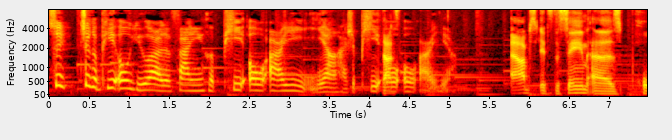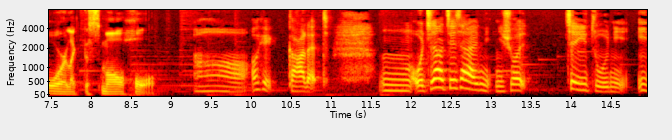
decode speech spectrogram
所以这个 P O U R 的发音和 P O R E 一样，还是 P O O R 一样？ Abs. It's the same as poor, like the small hole. 哦，OK，got、it。嗯，我知道接下来你你说这一组你一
